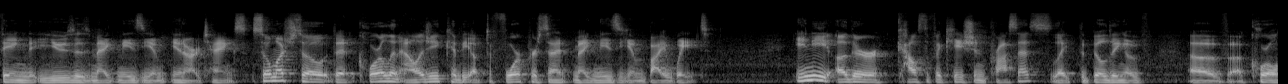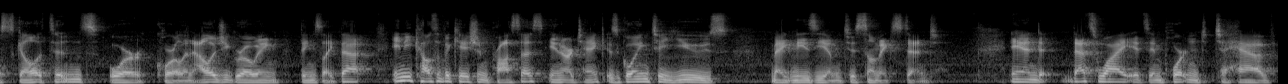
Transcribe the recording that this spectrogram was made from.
thing that uses magnesium in our tanks. So much so that coralline algae can be up to 4% magnesium by weight. Any other calcification process, like the building of of uh, coral skeletons or coralline algae growing, things like that. Any calcification process in our tank is going to use magnesium to some extent. And that's why it's important to have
